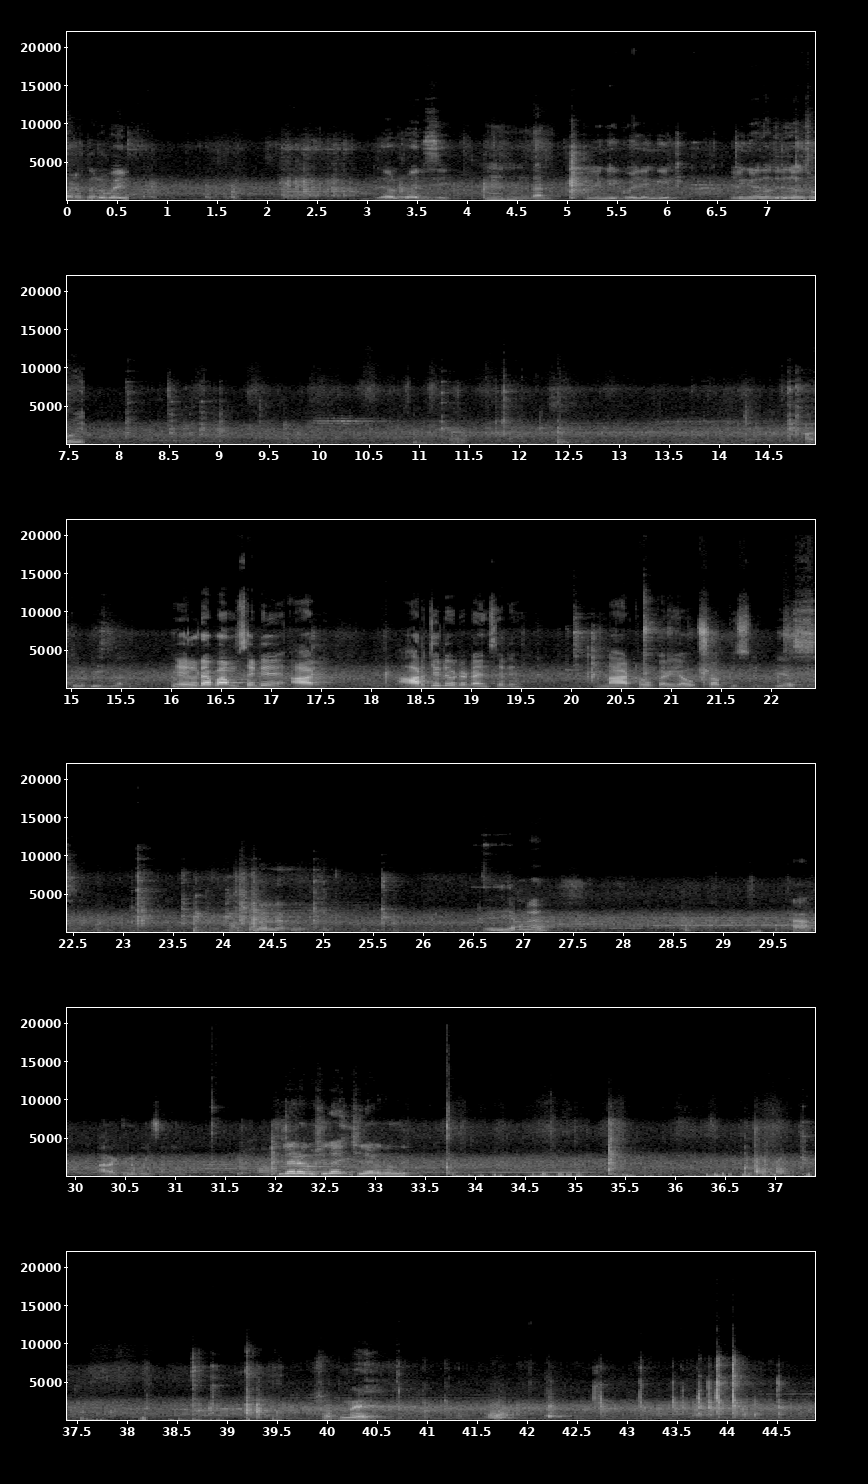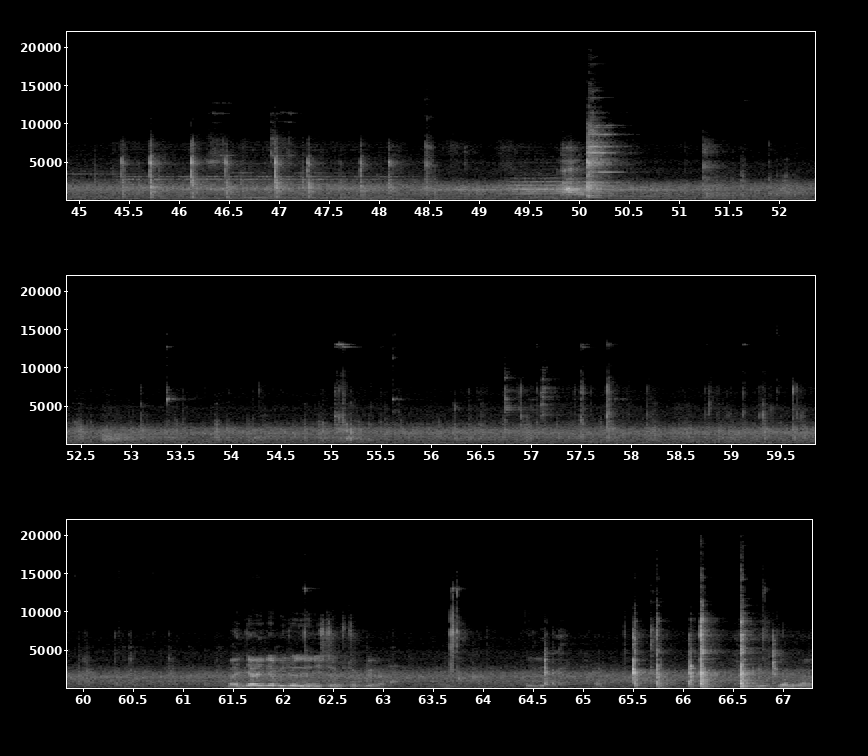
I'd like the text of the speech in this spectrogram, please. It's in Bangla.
ওটা তো ডুবে জল রয়ে দিছি হুম হুম দেন ইলিঙ্গি কই ইলিঙ্গি ইলিঙ্গি তো দিলে জল ছড়ি এলটা বাম সাইডে আর আর যেটা ওটা ডাইন সাইডে নাট হোক আর ইয়া হোক সব কিছু। ইয়েস মনে হ্যাঁ আর একদিনে পয়সা নেই সিলাইটা কো সিলাই সিলাইটা কোন দি স্বপ্নে। ডিস্টার্ব করে না কি করলাম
